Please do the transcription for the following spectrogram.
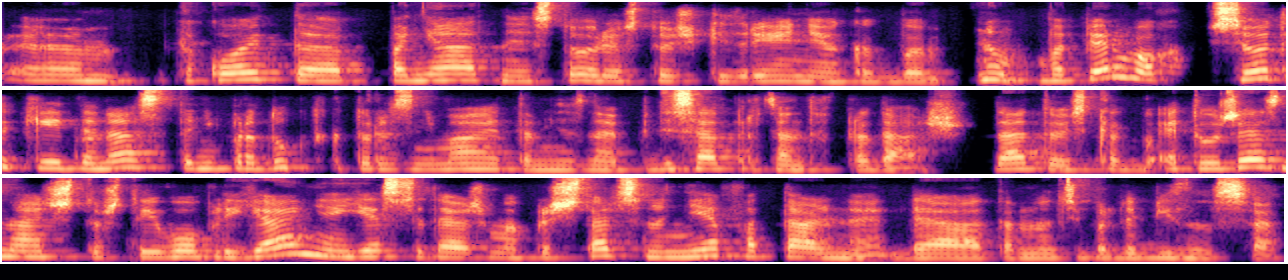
эм, какая-то понятная история с точки зрения, как бы, ну, во-первых, все-таки для нас это не продукт, который занимает, там, не знаю, 50% продаж, да, то есть как бы это уже значит, что его влияние, если даже мы просчитали, оно не фатальное для, там, ну, типа для бизнеса.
